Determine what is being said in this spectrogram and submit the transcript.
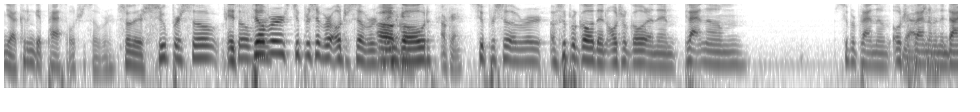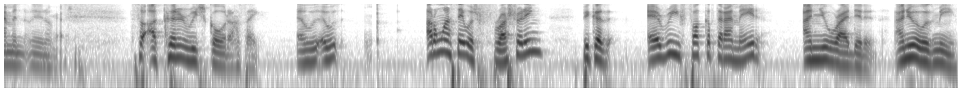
yeah, I couldn't get past Ultra Silver. So there's super sil- silver. It's silver, super silver, ultra silver, Oh, then okay. gold, Okay. super silver, uh, super gold, then ultra gold, and then platinum, super platinum, ultra Gotcha. platinum, and then diamond. You know, Gotcha. so I couldn't reach gold. I was like, and it was I don't want to say it was frustrating because every fuck up that I made, I knew where I did it. I knew it was me,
